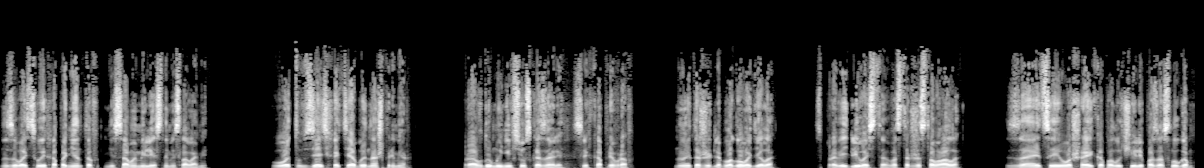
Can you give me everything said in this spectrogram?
называть своих оппонентов не самыми лестными словами. «Вот взять хотя бы наш пример. Правду мы не всю сказали, слегка приврав. Но это же для благого дела. Справедливость-то восторжествовала. Заяц и его шайка получили по заслугам,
